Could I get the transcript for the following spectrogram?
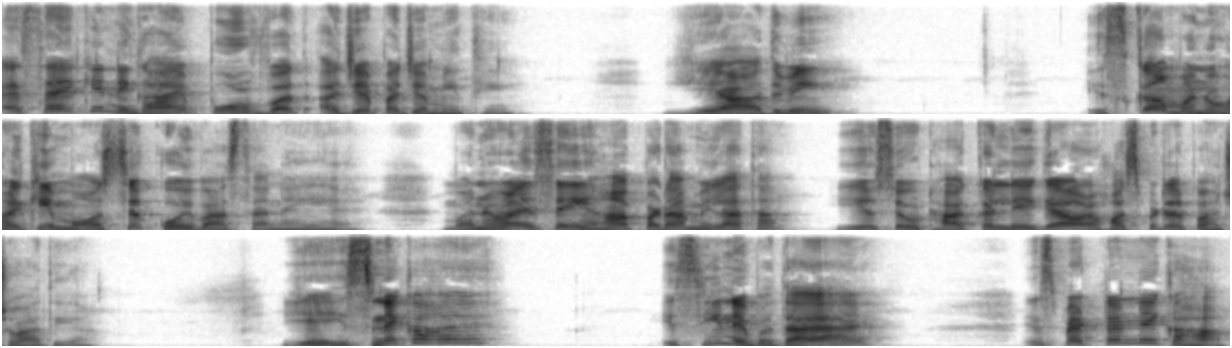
एसआई की निगाहें पूर्ववत अजय पर जमी थी। ये आदमी, इसका मनोहर की मौत से कोई वास्ता नहीं है। मनोहर इसे यहाँ पड़ा मिला था, ये उसे उठाकर ले गया और हॉस्पिटल पहुँचवा दिया। ये इसने कहा है? इसी ने बताया है। इंस्पेक्टर ने कहा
